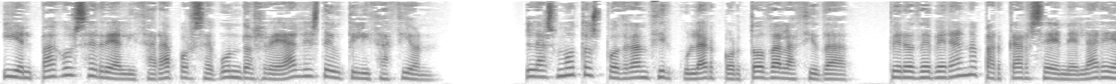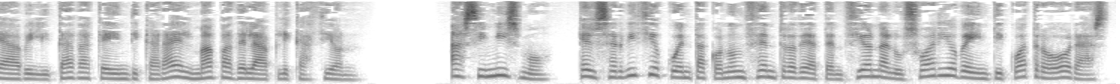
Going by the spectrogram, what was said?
y el pago se realizará por segundos reales de utilización. Las motos podrán circular por toda la ciudad, pero deberán aparcarse en el área habilitada que indicará el mapa de la aplicación. Asimismo, el servicio cuenta con un centro de atención al usuario 24 horas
